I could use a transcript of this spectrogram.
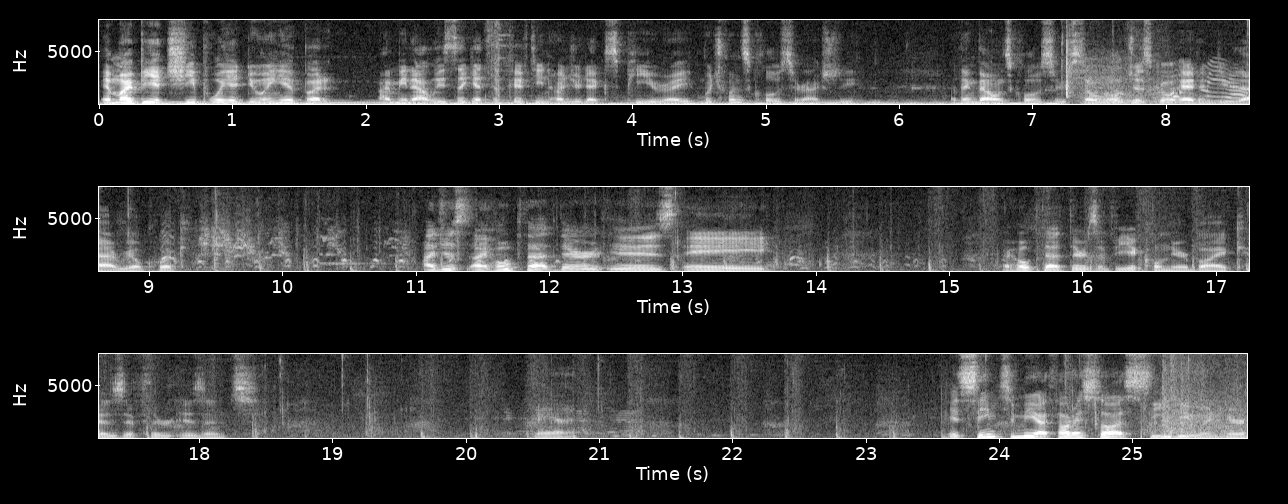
It might be a cheap way of doing it, but I mean, at least I get the 1500 XP, right? Which one's closer, actually? I think that one's closer. So we'll just go ahead and do that real quick. I just, I hope that there is a... I hope that there's a vehicle nearby, because if there isn't... Man. It seemed to me, I thought I saw a sea-doo in here,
